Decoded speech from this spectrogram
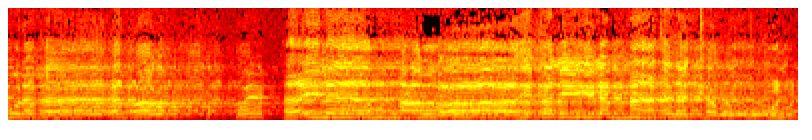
خلفاء الأرض. أإله مع الله قليلا ما تذكرون.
